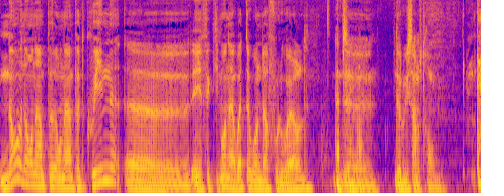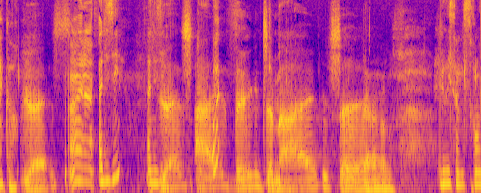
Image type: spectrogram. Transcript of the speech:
Non, non, on a un peu, on a un peu de Queen euh, et effectivement on a What a Wonderful World de, de Louis Armstrong. D'accord. Yes, Euh, allez-y, allez-y. yes, I think to myself. Louis Armstrong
